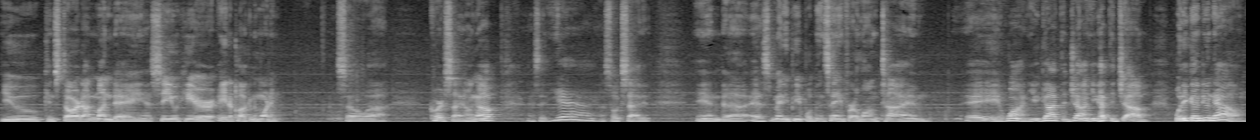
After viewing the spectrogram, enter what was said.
You can start on Monday. I'll see you here 8 o'clock in the morning. So, uh, of course, I hung up. I said, Yeah, I was so excited. And uh, as many people have been saying for a long time, Hey, Juan, you got the job. You got the job. What are you going to do now?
